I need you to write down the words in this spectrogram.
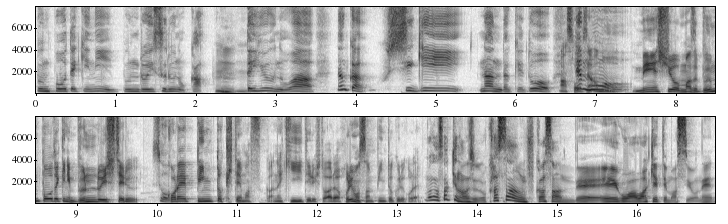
文法的に分類するのかうんうん。っていうのはなんか不思議なんだけどあそうですね。あのも名詞をまず文法的に分類してる。そう。これピンときてますかね？聞いてる人。あれは堀本さんピンとくるこれ。まあ、さっきの話だと加算不加算で英語は分けてますよね。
